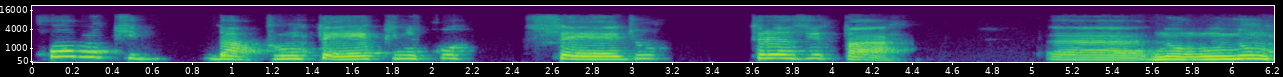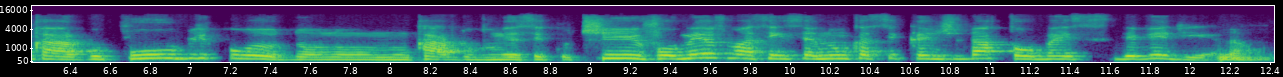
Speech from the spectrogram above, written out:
Como que dá para um técnico sério transitar uh, num, num, cargo público, num, num, cargo no executivo, ou mesmo assim você nunca se candidatou, mas deveria. Não.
